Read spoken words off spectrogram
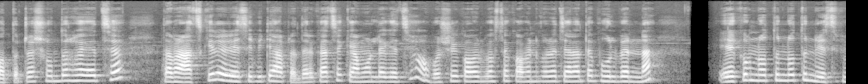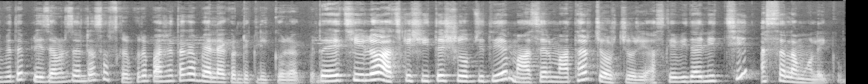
কতটা সুন্দর হয়েছে। তো আমার আজকের এই রেসিপিটি আপনাদের কাছে কেমন লেগেছে অবশ্যই কমেন্ট বক্সে কমেন্ট করে জানাতে ভুলবেন না। এরকম নতুন নতুন রেসিপি পেতে প্লিজ আমার চ্যানেলটা সাবস্ক্রাইব করে পাশে থাকা বেল আইকনটি ক্লিক করে রাখবেন। তো এই ছিল আজকে শীতের সবজি দিয়ে মাছের মাথার চরচড়ি আজকে বিদায় নিচ্ছি। আসসালামু আলাইকুম।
